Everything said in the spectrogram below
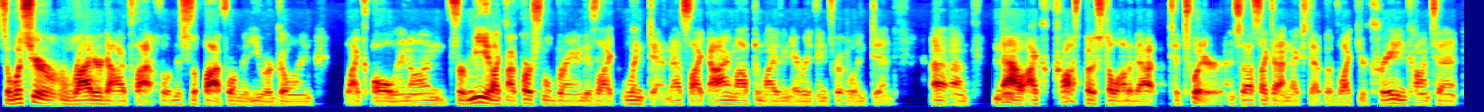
So what's your ride or die platform? This is the platform that you are going like all in on. For me, like my personal brand is like LinkedIn. That's like I'm optimizing everything for LinkedIn. Um, now I cross post a lot of that to Twitter. And so that's like that next step of like you're creating content.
